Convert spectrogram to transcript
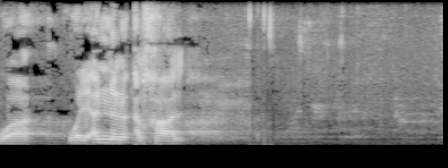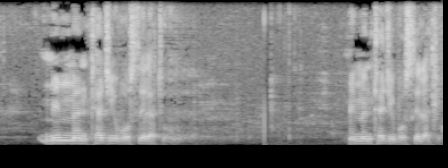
و ولأن الخال ممن تجب صلته. ممن تجب صلته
